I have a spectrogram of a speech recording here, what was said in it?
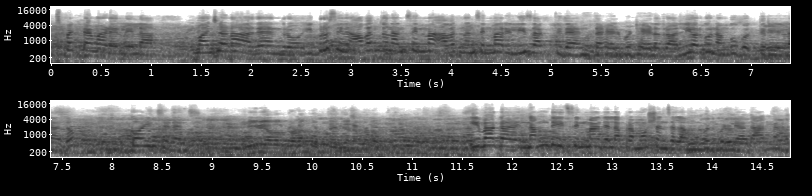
ಎಕ್ಸ್ಪೆಕ್ಟೇ ಮಾಡಿರಲಿಲ್ಲ. ಮಂಜಣ್ಣ ಅದೇ ಅಂದರು. ಇಬ್ರು ಸಿನ್ ಅವತ್ತು ನನ್ನ ಸಿನಿಮಾ ಅವತ್ತು ನನ್ನ ಸಿನಿಮಾ ರಿಲೀಸ್ ಆಗ್ತಿದೆ ಅಂತ ಹೇಳ್ಬಿಟ್ಟು ಹೇಳಿದ್ರು. ಅಲ್ಲಿವರೆಗೂ ನನಗೂ ಗೊತ್ತಿರಲಿಲ್ಲ ಅದು. ಕೋ ಇನ್ಸಿಡೆನ್ಸ್ ನೀವು ಯಾವಾಗ ನೋಡಕ್ಕೆ ಹೋಗ್ತಾ ಇದ್ದೀರಾ ಮೇಡಮ್ ಇವಾಗ ನಮ್ದು ಈ ಸಿನಿಮಾದೆಲ್ಲ ಪ್ರಮೋಷನ್ಸ್ ಎಲ್ಲ ಮುಗಿದ್ಬಿಡ್ಲಿ ಅದಾದ್ಮೇಲೆ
